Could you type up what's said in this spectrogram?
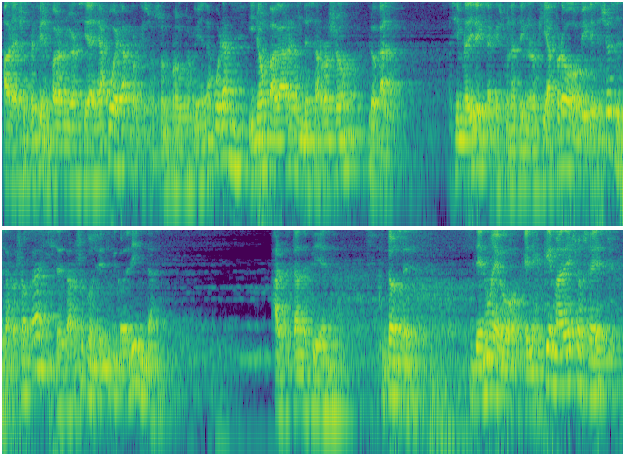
Ahora ellos prefieren pagar universidades de afuera, porque esos son productos que vienen de afuera, y no pagar un desarrollo local. La siembra directa, que es una tecnología propia, qué sé yo, se desarrolló acá y se desarrolló con científicos del INTA, a los que están despidiendo. Entonces, de nuevo, el esquema de ellos es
